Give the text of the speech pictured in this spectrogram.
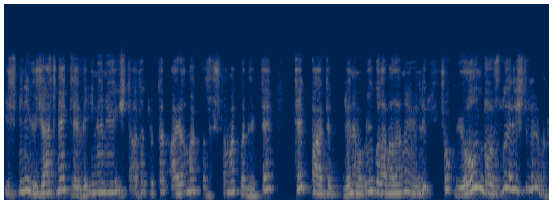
ismini yüceltmekle ve İnönü'yü işte Atatürk'ten ayrılmakla suçlamakla birlikte tek parti dönemi uygulamalarına yönelik çok yoğun dozlu eleştirileri var.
